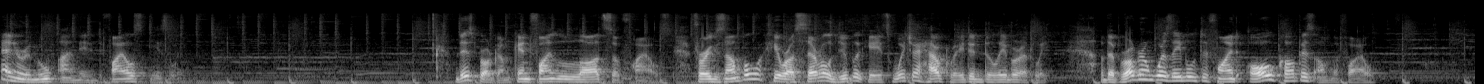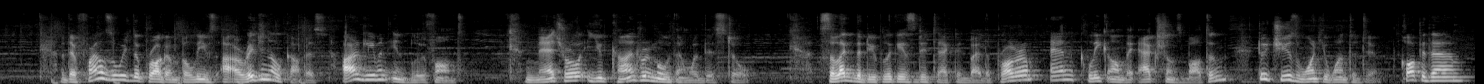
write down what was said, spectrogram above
and remove unneeded files easily. This program can find lots of files. For example, here are several duplicates which I have created deliberately. The program was able to find all copies of the file. The files which the program believes are original copies are given in blue font. Naturally, you can't remove them with this tool. Select the duplicates detected by the program and click on the Actions button to choose what you want to do – copy them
